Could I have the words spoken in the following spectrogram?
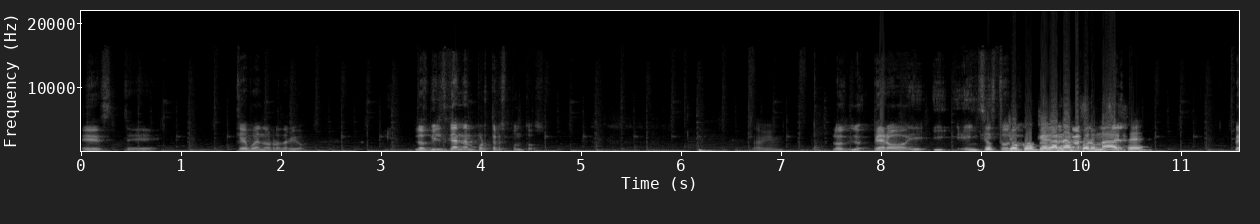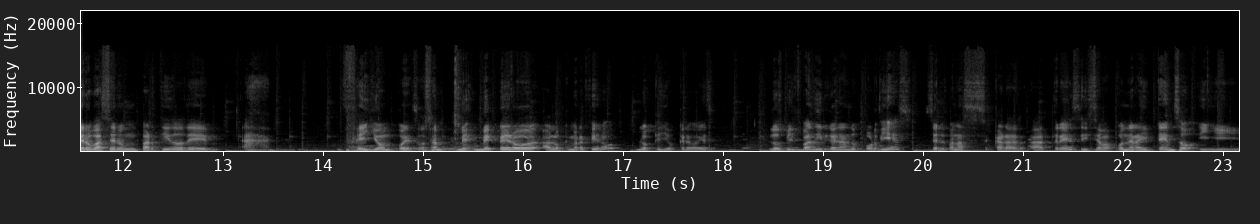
Este, qué bueno, Rodrigo. Los Bills ganan por 3 puntos. Está bien. Los- pero, y- y- e insisto. yo creo que ganan por ser- más, ¿eh? Pero va a ser un partido de. Ah, feyón, pues. O sea, me- me- pero a lo que me refiero, lo que yo creo es. Los Bills van a ir ganando por 10, se les van a sacar a, 3 y se va a poner ahí tenso, y,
